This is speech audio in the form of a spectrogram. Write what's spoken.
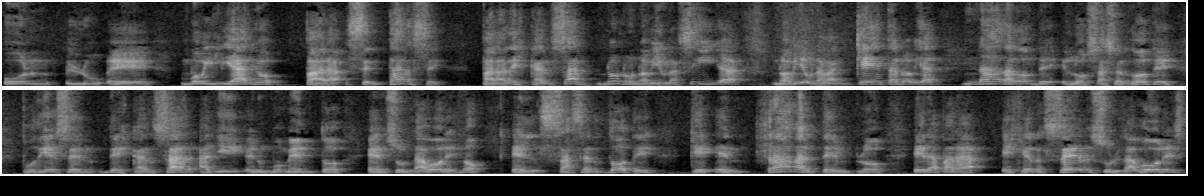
un eh, mobiliario para sentarse, para descansar. No, no, no había una silla, no había una banqueta, no había nada donde los sacerdotes pudiesen descansar allí en un momento en sus labores. No, el sacerdote que entraba al templo era para ejercer sus labores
